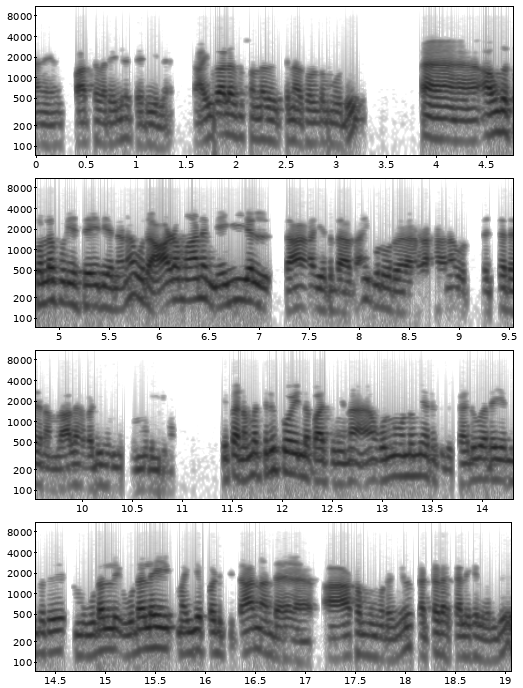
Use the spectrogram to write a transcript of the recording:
நான் எனக்கு பார்த்த வரையில தெரியல. ஆய்வாளர் சொன்னதை வச்சு நான் சொல்லும் போது அவங்க சொல்லக்கூடிய செய்தி என்னன்னா ஒரு ஆழமான மெய்யியல் தான் இருந்தாதான் இப்படி ஒரு அழகான ஒரு ஸ்ட்ரக்சரை நம்மளால வடிவமைக்க முடியும். இப்ப நம்ம திருக்கோயில்ல பாத்தீங்கன்னா ஒண்ணு ஒண்ணுமே இருக்குது. கருவறை என்பது நம்ம உடலை உடலை மையப்படுத்தித்தான் அந்த ஆகம முறைகள் கட்டடக்கலைகள் வந்து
